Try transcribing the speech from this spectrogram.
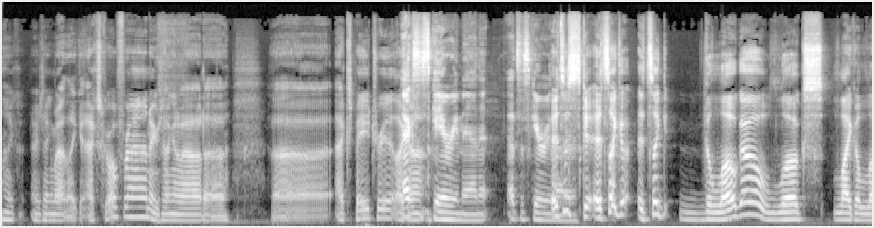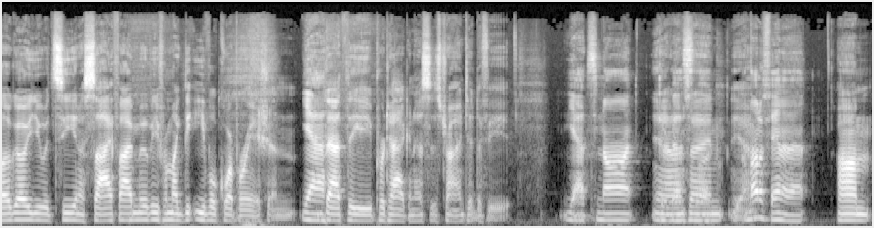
Like are you talking about like ex girlfriend are you talking about uh uh expatriate like X uh, is scary, man. It, that's a scary it's a letter. sca- it's like it's like the logo looks like a logo you would see in a sci-fi movie from like the evil corporation Yeah. that the protagonist is trying to defeat yeah, it's not You the know what I'm saying? look. Yeah. I'm not a fan of that. um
